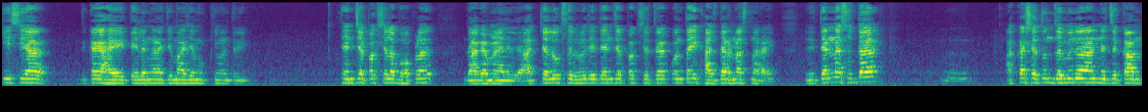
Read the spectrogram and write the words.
के सी आर जे काय आहे तेलंगणाचे माजी मुख्यमंत्री त्यांच्या पक्षाला भोपळा जागा मिळालेल्या आहे. आजच्या लोकसभेमध्ये त्यांच्या पक्षाचा कोणताही खासदार नसणार आहे. म्हणजे त्यांना सुद्धा आकाशातून जमिनीवर आणण्याचं काम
